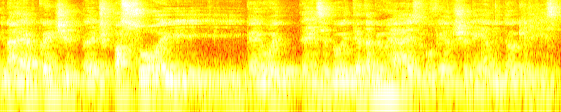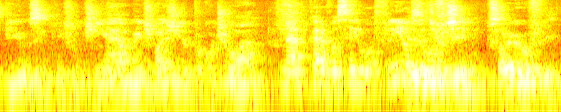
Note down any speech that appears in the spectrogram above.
e na época a gente, a gente passou e, ganhou, recebeu 80 mil reais do governo chileno e deu aquele respiro, assim, que a gente não tinha realmente mais dinheiro para continuar. Na época era você e o Ofli ou você tinha um time? Só eu e o Ofli.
